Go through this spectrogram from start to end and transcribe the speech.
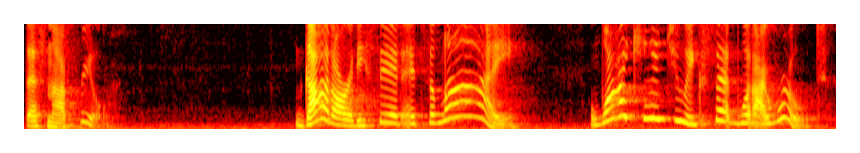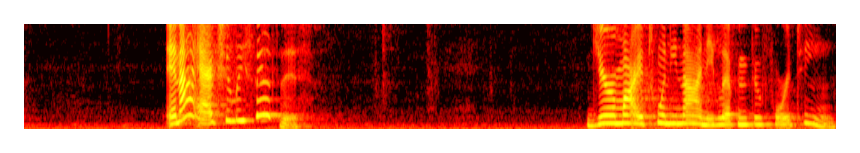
that's not real. God already said it's a lie. Why can't you accept what I wrote? And I actually said this. Jeremiah 29 11 through 14.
